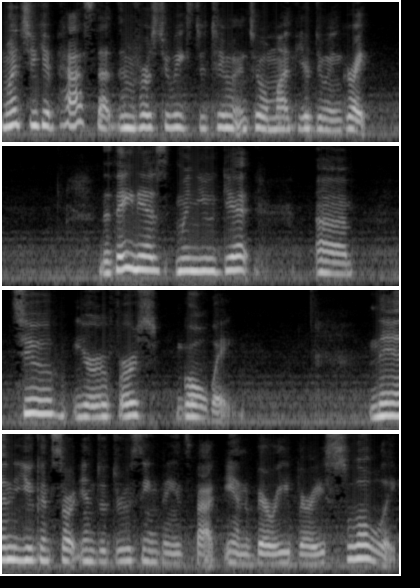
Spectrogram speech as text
once you get past that the first two weeks to two into a month, you're doing great. The thing is, when you get um, to your first goal weight. Then you can start introducing things back in very, very slowly.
